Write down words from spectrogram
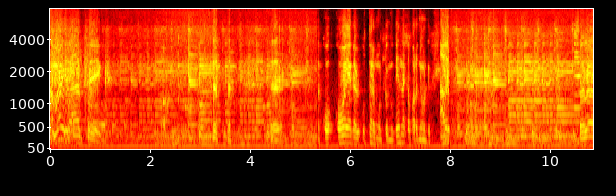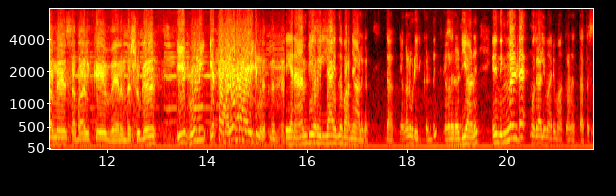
അമ്മ കോ- കോയകൾ ഉത്തരം മുട്ടുന്നു എന്നൊക്കെ പറഞ്ഞുകൊണ്ട്. സലാമേ സബാൽക്കെ വേനന്ദ ഷുഗർ. ഈ ഭൂമി എത്ര മനോഹരമായിരിക്കുന്നത് ചെയ്യാൻ ആംബിയർ ഇല്ല എന്ന് പറഞ്ഞ ആളുകൾ. ഇതാ ഞങ്ങൾ ഇവിടെ ഇരിക്കുന്നുണ്ട്. ഞങ്ങൾ റെഡിയാണ് ഇനി നിങ്ങളുടെ മുതലാളിമാര് മാത്രമാണ് എത്താത്തത്.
